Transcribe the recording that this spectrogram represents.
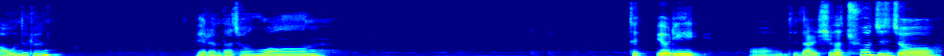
아, 오늘은 베란다 정원 특별히 어, 이제 날씨가 추워지죠.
